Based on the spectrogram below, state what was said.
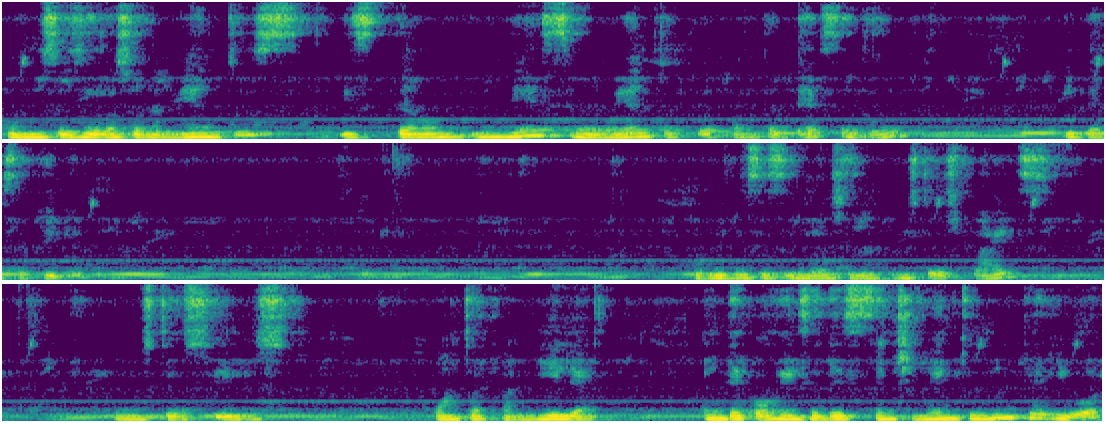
Como seus relacionamentos estão nesse momento por conta dessa dor e dessa ferida? Como você se relaciona com os teus pais, com os teus filhos, com a tua família, em decorrência desse sentimento interior?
